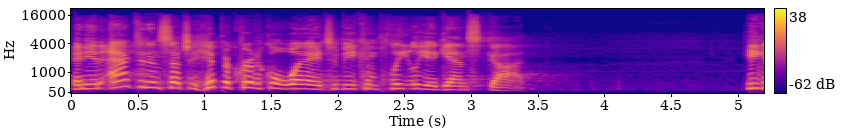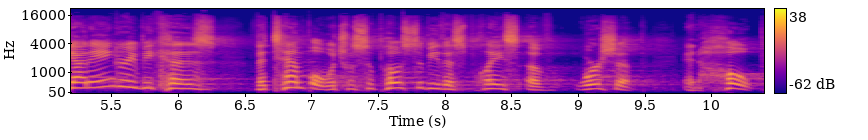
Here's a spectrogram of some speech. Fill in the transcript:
and yet acted in such a hypocritical way to be completely against God. He got angry because the temple, which was supposed to be this place of worship and hope,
